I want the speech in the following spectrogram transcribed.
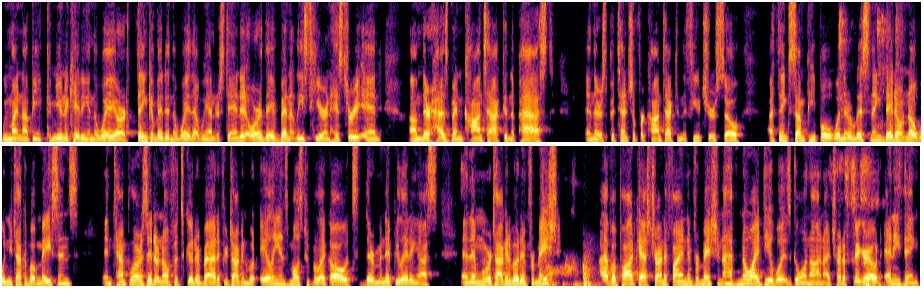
we might not be communicating in the way or think of it in the way that we understand it, or they've been at least here in history and um, there has been contact in the past and there's potential for contact in the future. So I think some people, when they're listening, they don't know when you talk about Masons and Templars, they don't know if it's good or bad. If you're talking about aliens, most people are like, oh, it's they're manipulating us. And then when we're talking about information, I have a podcast trying to find information. I have no idea what is going on. I try to figure out anything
